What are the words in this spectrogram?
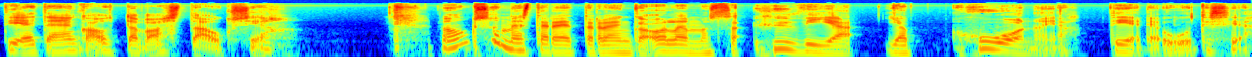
tieteen kautta vastauksia. No onko sun mielestä Reetta Rönkä olemassa hyviä ja huonoja tiedeuutisia?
